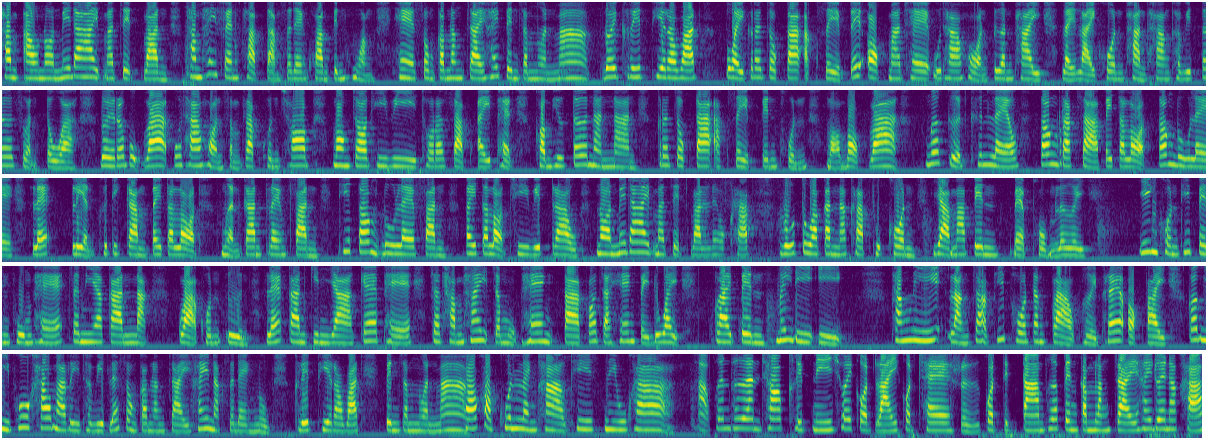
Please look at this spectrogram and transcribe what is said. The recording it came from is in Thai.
ทำเอานอนไม่ได้มา 7 วันทำให้แฟนคลับต่างแสดงความเป็นห่วง แห่ส่งกำลังใจให้เป็นจำนวนมาก โดยคริสพีรวัตร ป่วยกระจกตาอักเสบได้ออกมาแชร์อุทาหรณ์เตือนภัย หลาย ๆ คนผ่านทางทวิตเตอร์ส่วนตัว โดยระบุว่าอุทาหรณ์สำหรับคนชอบ มองจอทีวี โทรศัพท์ iPad คอมพิวเตอร์นาน ๆ กระจกตาอักเสบเป็นผล หมอบอกว่าเมื่อเกิดขึ้นแล้วต้องรักษาไปตลอดต้องดูแล และเปลี่ยนพฤติกรรมไปตลอด เหมือนการแปรงฟันที่ต้องดูแลฟันไปตลอดชีวิตเรา นอนไม่ได้มา 7 วันแล้วครับ รู้ตัวกันนะครับทุกคนอย่ามาเป็นแบบผมเลย ยิ่งคนที่เป็นภูมิแพ้จะมีอาการหนักกว่าคนอื่น และการกินยาแก้แพ้ จะทำให้จมูกแห้งตาก็จะแห้งไปด้วย กลายเป็นไม่ดีอีก ทั้งนี้หลังจากที่โพสต์ดังกล่าวเผยแพร่ออกไป ก็มีผู้เข้ามารีทวิตและส่งกำลังใจให้นักแสดงหนุ่มคริสพีรวัตรเป็นจำนวนมาก ขอขอบคุณแหล่งข่าวทีสนิวค่ะหากเพื่อนๆ ชอบคลิปนี้ช่วยกดไลค์ กดแชร์ หรือกดติดตามเพื่อเป็นกำลังใจให้ด้วยนะคะ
